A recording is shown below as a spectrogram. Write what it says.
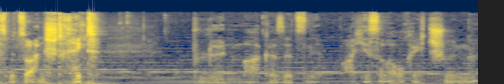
Das ist mir zu anstrengend. Blöden Marker setzen. Oh, hier ist aber auch echt schön, ne?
